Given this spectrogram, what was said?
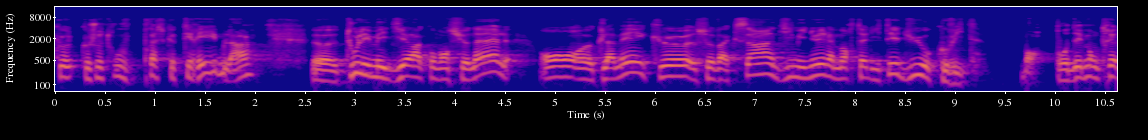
que, je trouve presque terrible. Hein. Euh, tous les médias conventionnels ont euh, clamé que ce vaccin diminuait la mortalité due au Covid. Bon, pour démontrer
